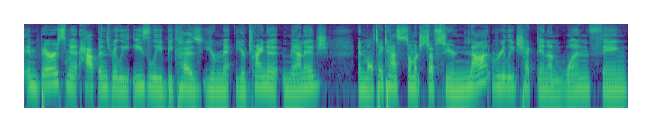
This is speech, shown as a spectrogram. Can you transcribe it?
embarrassment happens really easily because you're ma- you're trying to manage and multitask so much stuff, so you're not really checked in on one thing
